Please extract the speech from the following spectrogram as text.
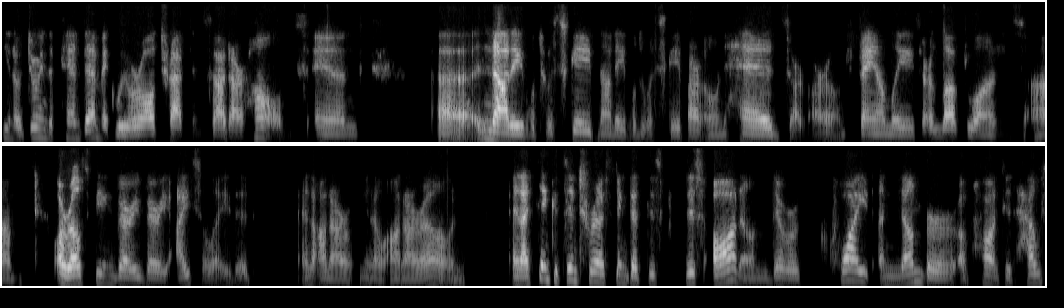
you know during the pandemic we were all trapped inside our homes and uh, not able to escape not able to escape our own heads our, our own families our loved ones um, or else being very very isolated and on our you know on our own. And i think it's interesting that this this autumn there were quite a number of haunted house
